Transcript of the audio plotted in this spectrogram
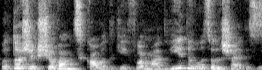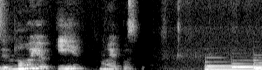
Отож, якщо вам цікаво такий формат відео, залишайтеся зі мною і ми поспілкуємося.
